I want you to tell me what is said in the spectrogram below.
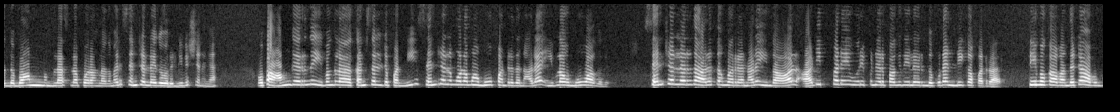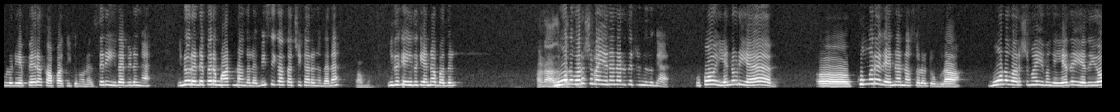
அந்த பாம்பு பிளாஸ்ட்லாம் போறாங்களா அந்த மாதிரி சென்ட்ரல்ல இது ஒரு டிவிஷனுங்க அப்ப அங்க இருந்து இவங்கள கன்சல்ட் பண்ணி சென்ட்ரல் மூலமா மூவ் பண்றதுனால இவ்வளவு மூவ் ஆகுது. சென்ட்ரல்ல இருந்து அழுத்தம் வர்றதுனால இந்த ஆள் அடிப்படை உறுப்பினர் பகுதியில இருந்து கூட நீக்கப்படுறார். திமுக வந்துட்டு அவங்களுடைய பேரை காப்பாத்திக்கணும்னு. சரி இதை விடுங்க. இன்னும் ரெண்டு பேரும் மாட்டினாங்கல்ல விசிகா கட்சிக்காரங்க தானே? இதுக்கு இதுக்கு என்ன பதில்? மூணு வருஷமா என்ன நடந்துட்டு இருந்ததுங்க? இப்போ என்னுடைய ஆஹ், குமுறல் என்ன நான் சொல்லட்டுங்களா? மூணு வருஷமா இவங்க எதை எதையோ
